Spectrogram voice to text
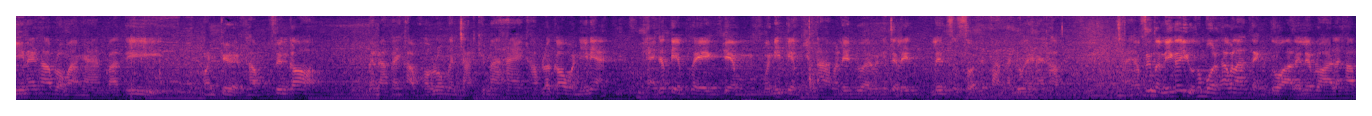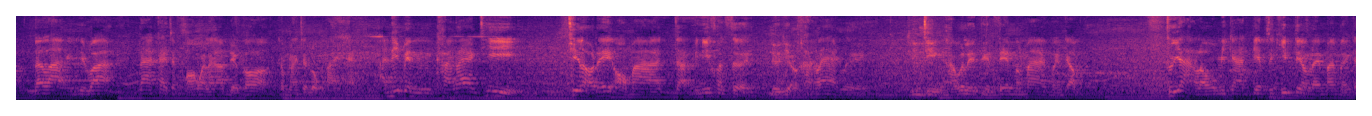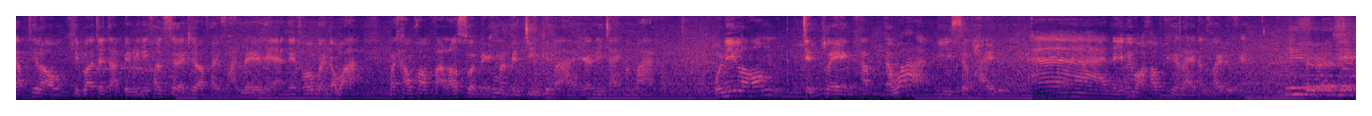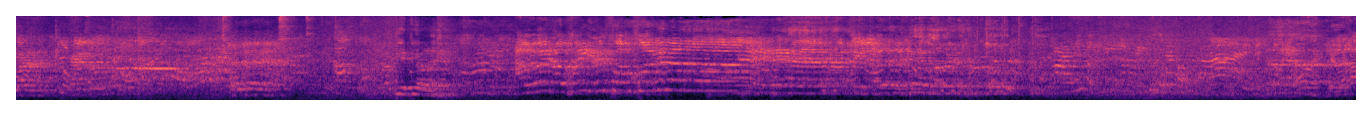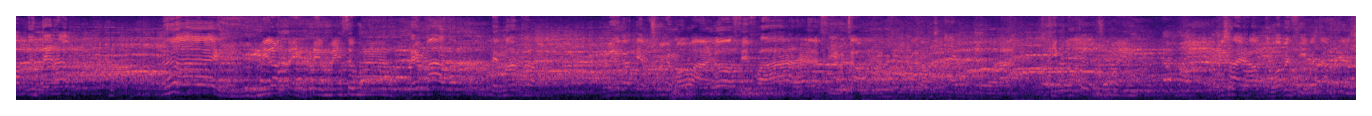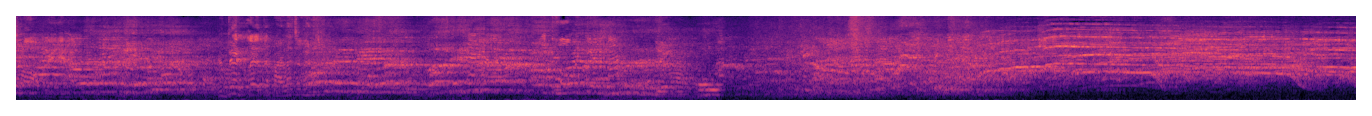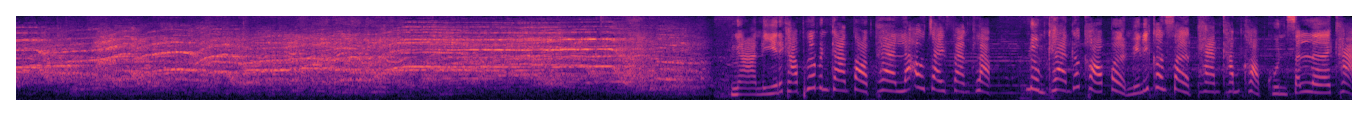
นี้นะครับเรามางานปาร์ตี้วันเกิดครับ ซึ่งก็บรรดาแฟนคลับเขาร่วมกันจัดขึ้นมาให้ครับ แล้วก็วันนี้เนี่ยแขกจะเตรียมเพลงเตรียมวันนี้เตรียมกีตาร์มาเล่นด้วย วันนี้จะเล่นเล่นสดๆให้ฟังกันด้วยนะครับใช่ครับซึ่งตอนนี้ก็อยู่ข้างบนครับกำลังแต่งตัวอะไรเรียบร้อยแล้วครับด้านล่างคิดว่าน่าใกล้จะพร้อมกันแล้วครับเดี๋ยวก็กำลังจะลงไปฮะอันนี้เป็นครั้งแรกที่ที่เราได้ออกมาจัดมินิคอนเสิร์ตเดี่ยวๆครั้งแรกเลย จริงๆครับก็เลยตื่นเต้นมากๆเหมือนกับ ทุกอย่างเรามีการเตรียมสคริปต์เตรียมอะไรมาเหมือนกับที่เราคิดว่าจะจัดเป็นมินิคอนเสิร์ตที่เราใฝ่ฝันเลยเนี่ยอันนี้เขาเหมือนกับว่ามาทำความฝันเราส่วนหนึ่งให้มันเป็นจริงขึ้นมาก็ดีใจมากๆครับวันนี้ร้องเจ็ดเพลงครับ แต่ว่ามีเซอร์ไพรส์ด้วยอ่าแต่ยังไม่บอกเขาคืออะไรต้องคอยดูกันเอาเลยเราให้ทั้งสองคนไปเลย เห็นแล้วครับตื่นเต้นครับเฮ้ย นี่เราแต่งเต็มไหมเสื้อผ้า เต็มมากครับเต็มมากครับวันนี้ก็เตรียมชุดกันเมื่อวานก็สีฟ้านะฮะสีประจำประจำชาติของตัวฮะ ทีมวันเกิดใช่ไหม ไม่ใช่ครับ แต่ว่าเป็นสีประจำที่เราชอบอะไรเงี้ยครับเต้นเลยจะไปแล้วจะไปแล้วเยอะครับ งานนี้นะคะเพื่อเป็นการตอบแทนและเอาใจแฟนคลับ หนุ่มแคนก็ขอเปิดมินิคอนเสิร์ตแทนคำขอบคุณซะเลยค่ะ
